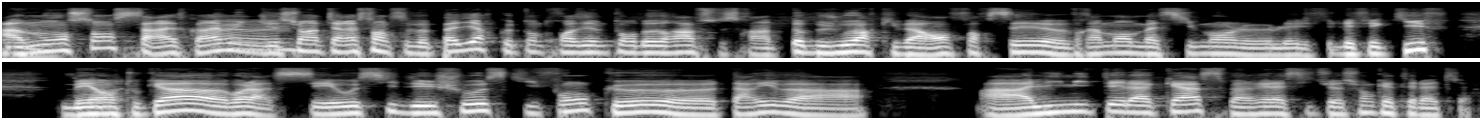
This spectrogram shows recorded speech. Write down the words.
à mon sens, ça reste quand même une gestion intéressante. Ça ne veut pas dire que ton troisième tour de draft, ce sera un top joueur qui va renforcer vraiment massivement l'effectif. Mais en tout cas, euh, voilà, c'est aussi des choses qui font que euh, tu arrives à, à limiter la casse malgré la situation qui était la tienne.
